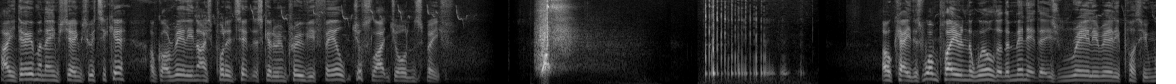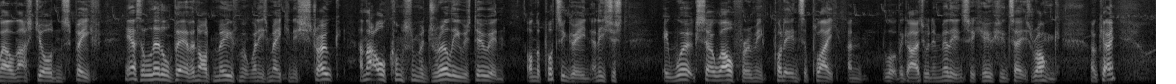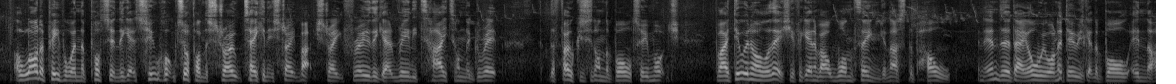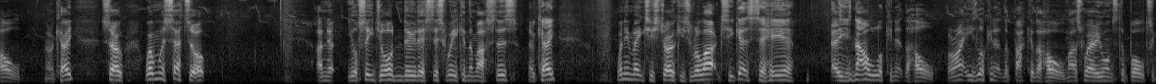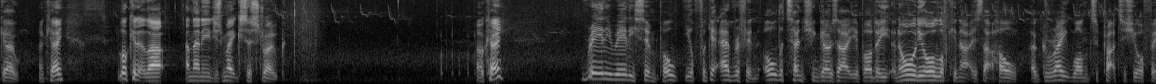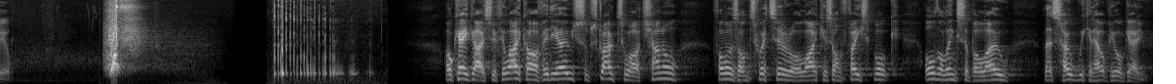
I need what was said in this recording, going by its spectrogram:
How you doing? My name's James Whitaker. I've got a really nice putting tip that's going to improve your feel, just like Jordan Spieth. Okay, there's one player in the world at the minute that is really, really putting well, and that's Jordan Spieth. He has a little bit of an odd movement when he's making his stroke, and that all comes from a drill he was doing on the putting green, and he's just, it works so well for him, he put it into play, and look, the guy's winning millions, so who can say it's wrong, okay? A lot of people when they're putting, they get too hooked up on the stroke, taking it straight back, straight through. They get really tight on the grip. They're focusing on the ball too much. By doing all of this, you're forgetting about one thing, and that's the hole. At the end of the day, all we want to do is get the ball in the hole, okay? So when we're set up, and you'll see Jordan do this this week in the Masters, okay? When he makes his stroke, he's relaxed, he gets to here, and he's now looking at the hole, all right? He's looking at the back of the hole, that's where he wants the ball to go, okay? Looking at that, and then he just makes a stroke. Okay? Really, really simple. You'll forget everything. All the tension goes out of your body, and all you're looking at is that hole. A great one to practice your feel. Okay guys, so if you like our videos, subscribe to our channel, follow us on Twitter or like us on Facebook. All the links are below. Let's hope we can help your game.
